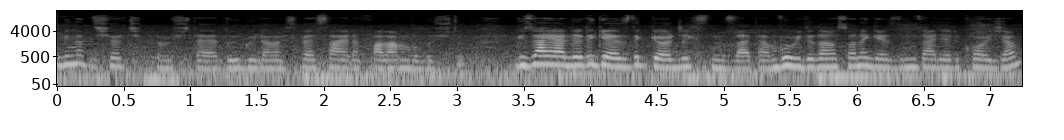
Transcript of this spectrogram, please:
Bugün de dışarı çıktım işte Duygu'yla ves- vesaire falan buluştuk. Güzel yerleri gezdik göreceksiniz zaten. Bu videodan sonra gezdiğimiz yerleri koyacağım.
